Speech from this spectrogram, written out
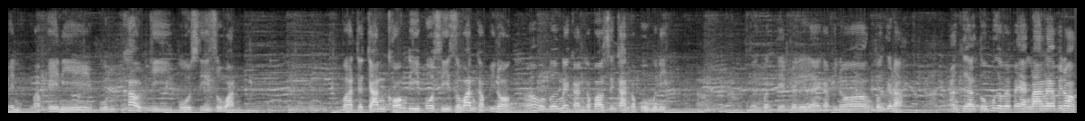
เป็นประเพณีบุญข้าวจีโพสีสวรรณมาจะจันของดีโพสีสวรรณครับพี่น้องเอามาเบิ่งในกันกับเบาเส้นกันกับผมมือนี้เบิ่งเพิ่นเต้นไปเรื่อยๆครับพี่น้องเบิ่งเด้ละทางเครื่องตัวมือไปแปลงล่างเลยครับพี่น้อง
